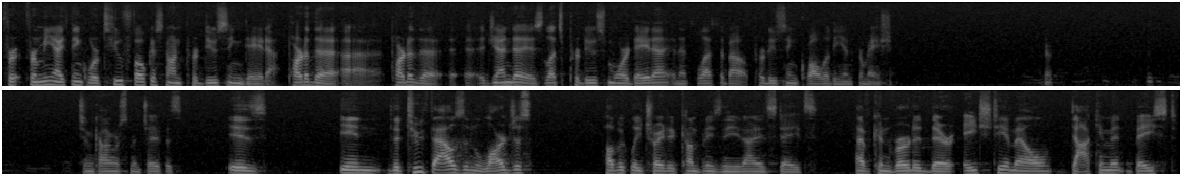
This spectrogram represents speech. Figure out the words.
For, for me, I think we're too focused on producing data. Part of the uh, part of the uh, agenda is let's produce more data, and it's less about producing quality information. question, Congressman Chaffetz, is in the 2,000 largest publicly traded companies in the United States have converted their HTML document-based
